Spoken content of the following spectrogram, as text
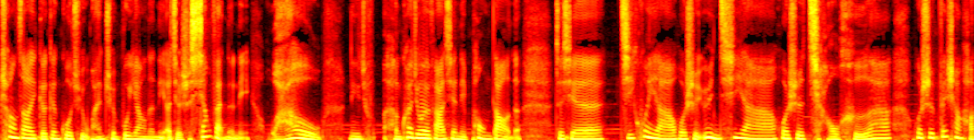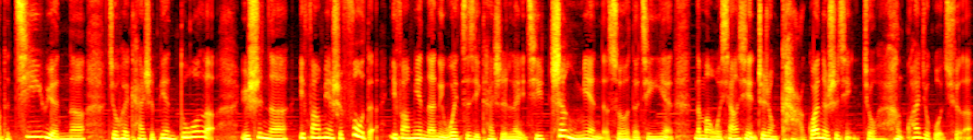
创造一个跟过去完全不一样的你，而且是相反的你。哇哦，你很快就会发现你碰到的这些。机会啊，或是运气啊，或是巧合啊，或是非常好的机缘呢，就会开始变多了。于是呢，一方面是负的，一方面呢，你为自己开始累积正面的所有的经验。那么，我相信这种卡关的事情就会很快就过去了。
